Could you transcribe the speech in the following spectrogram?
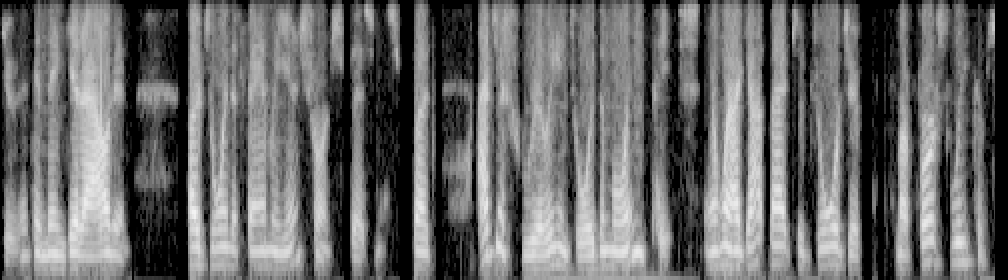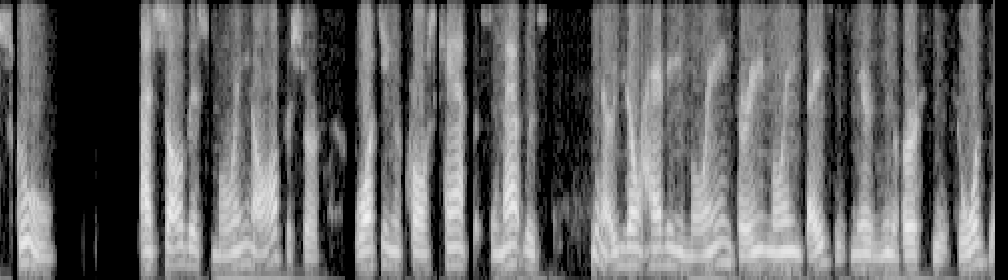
student, and then get out and uh, join the family insurance business. But I just really enjoyed the Marine piece. And when I got back to Georgia, my first week of school, I saw this Marine officer walking across campus. And that was, you know, you don't have any Marines or any Marine bases near the University of Georgia.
